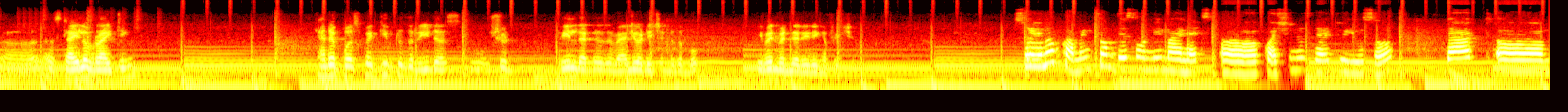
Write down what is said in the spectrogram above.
uh, a style of writing and a perspective to the readers who should feel that there's a value addition to the book, even when they're reading a fiction. So, you know, coming from this only, my next uh, question is there to you, sir. That, um,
